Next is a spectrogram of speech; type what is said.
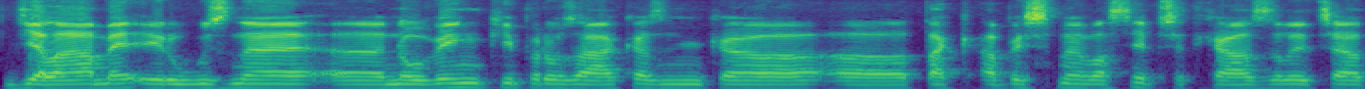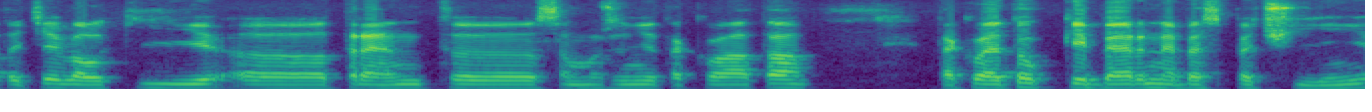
děláme i různé uh, novinky pro zákazníka, tak aby jsme vlastně předcházeli, třeba teď je velký trend, samozřejmě taková ta takové to kybernebezpečí,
